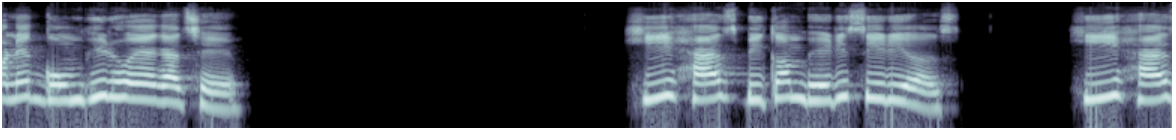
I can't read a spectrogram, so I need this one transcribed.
অনেক গম্ভীর হয়ে গেছে। He has become very serious he has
